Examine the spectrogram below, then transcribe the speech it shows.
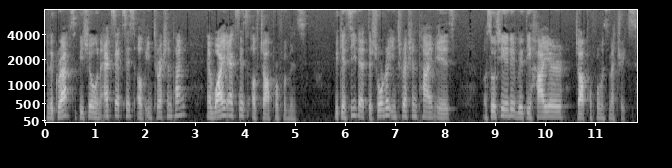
In the graphs, we show an x-axis of interaction time and y-axis of job performance. We can see that the shorter interaction time is associated with the higher job performance metrics.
